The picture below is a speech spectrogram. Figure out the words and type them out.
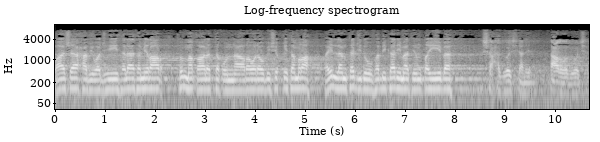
وأشاح بوجهه ثلاث مرار ثم قال اتقوا النار ولو بشق تمرة فإن لم تجدوا فبكلمة طيبة. شاح بوجه يعني أعرض بوجهه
